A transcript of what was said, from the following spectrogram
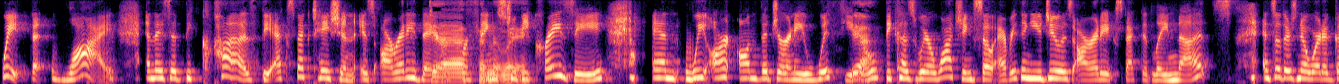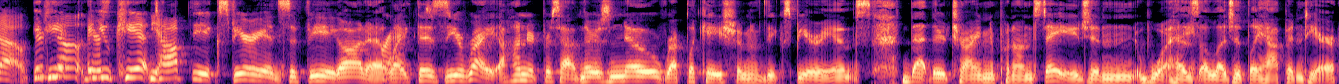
"Wait, that why?" And they said because the expectation is already there Definitely. for things to be crazy and we aren't on the journey with you yeah. because we're watching so everything you do is already expectedly nuts. And so there's nowhere to go. There's you can't, no, there's, you can't yeah. top the experience of being on it. Correct. Like there's, you're right, hundred percent. There's no replication of the experience that they're trying to put on stage and what has allegedly happened here.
